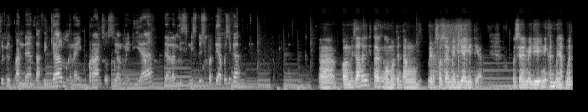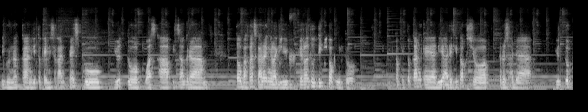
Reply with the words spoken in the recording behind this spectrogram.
sudut pandang Kak Fikil mengenai peran sosial media dalam bisnis itu seperti apa sih kak? Nah, kalau misalkan kita ngomong tentang wira sosial media gitu ya, sosial media ini kan banyak banget digunakan gitu kayak misalkan Facebook, YouTube, WhatsApp, Instagram, atau bahkan sekarang yang lagi viral tuh TikTok gitu. TikTok itu kan kayak dia ada TikTok Shop, terus ada YouTube.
